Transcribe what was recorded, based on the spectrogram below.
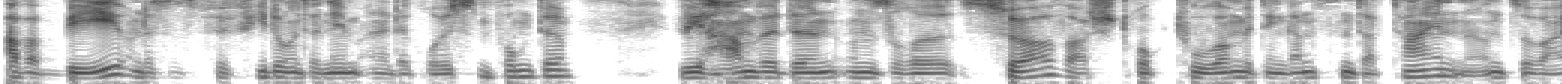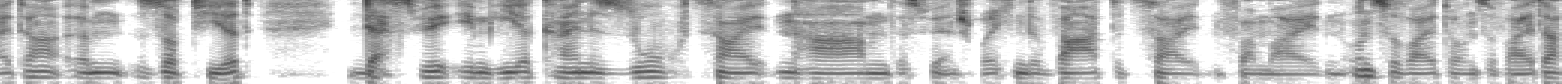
Aber B, und das ist für viele Unternehmen einer der größten Punkte, wie haben wir denn unsere Serverstruktur mit den ganzen Dateien und so weiter ähm, sortiert, dass wir eben hier keine Suchzeiten haben, dass wir entsprechende Wartezeiten vermeiden und so weiter und so weiter.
